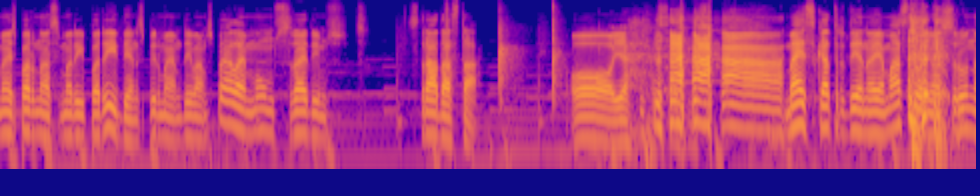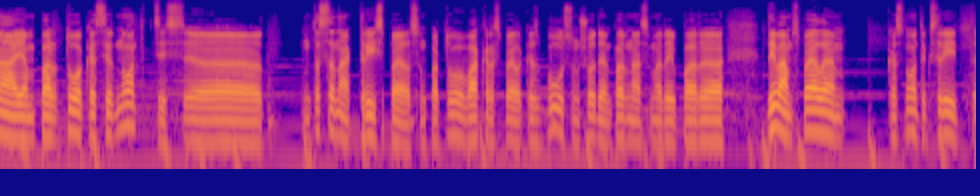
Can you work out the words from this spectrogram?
mēs parunāsim arī par rītdienas pirmajām divām spēlēm. Mums raidījums strādās tā. O, jā. Mēs katru dienu ejam astoņos, runājam par to, kas ir noticis. Un tas sanāk trīs spēles, un par to vakara spēli, kas būs. Un šodien parunāsim arī par divām spēlēm, kas notiks rīt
